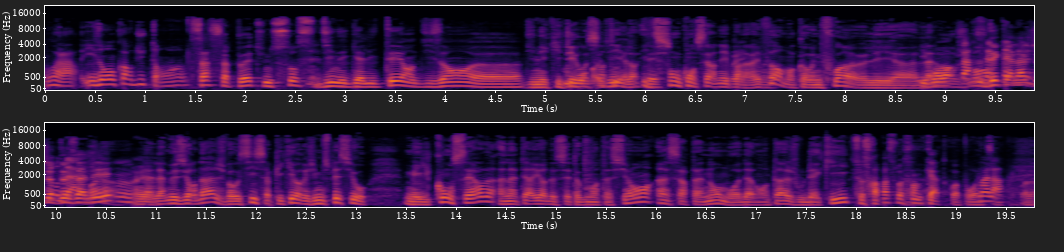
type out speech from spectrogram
voilà, ils ont encore du temps. Hein. Ça, ça peut être une source d'inégalité en disant euh, d'inéquité ressentie. Alors, ils sont concernés par la réforme, encore une fois. Euh, les, euh, le décalage de deux années. La, mesure d'âge va aussi s'appliquer aux régimes spéciaux. Mais ils conservent, à l'intérieur de cette augmentation, un certain nombre d'avantages ou d'acquis. Ce ne sera pas 64, quoi, pour voilà. voilà.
